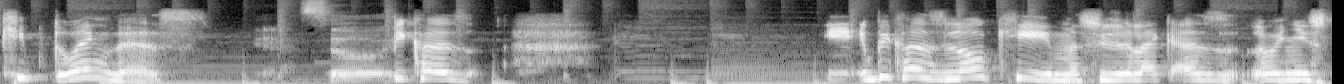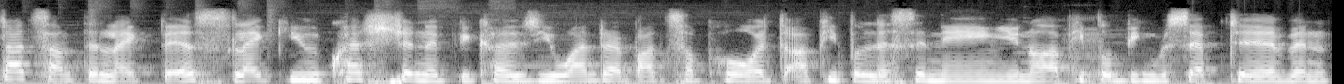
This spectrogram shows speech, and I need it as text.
keep doing this. Yeah. So because because low key, Masuzio, like as when you start something like this, like you question it because you wonder about support. Are people listening? You know, are people being receptive and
